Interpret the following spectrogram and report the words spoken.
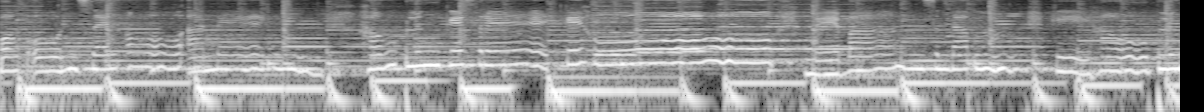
បងប្អូនសែនអអាណែកហៅភ្លឹងគេស្រែកគេហូម៉ែបានស្ដាប់គេហៅភ្លឹង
